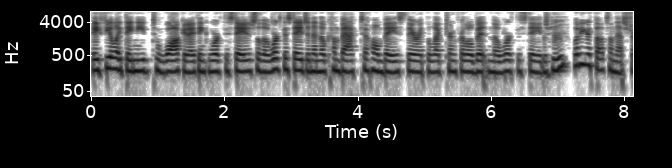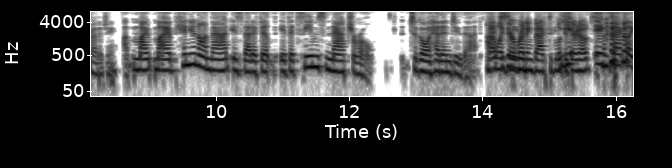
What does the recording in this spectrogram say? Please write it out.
they feel like they need to walk and I think work the stage. So they'll work the stage and then they'll come back to home base there at the lectern for a little bit and they'll work the stage. Mm-hmm. What are your thoughts on that strategy? Uh, my my opinion on that is that if it if it seems natural to go ahead and do that. Not I've like they're running back to look yeah, at their notes. exactly.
